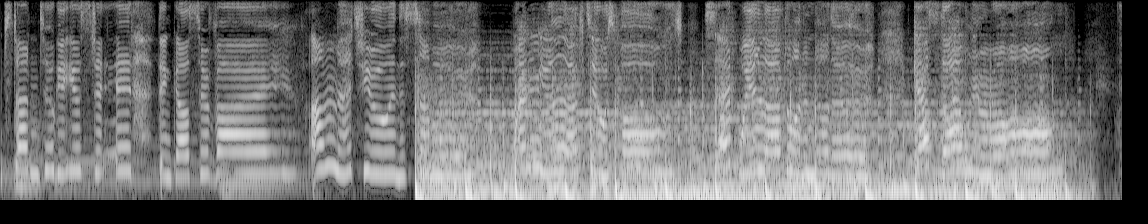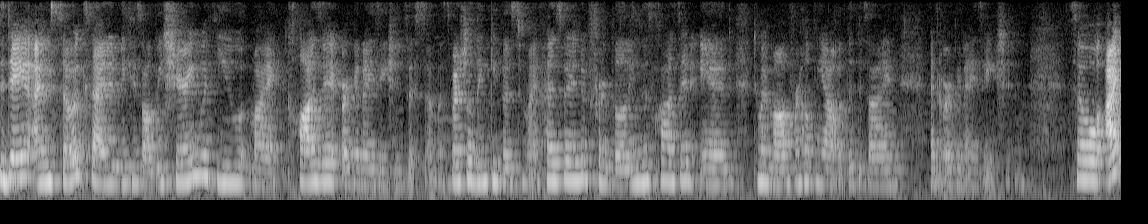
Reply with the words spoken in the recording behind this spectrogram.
I'm starting to get used to it, think I'll survive. I met you in the summer when you left, it was cold. Said we loved one another, guess that we're wrong. Today I'm so excited because I'll be sharing with you my closet organization system. A special thank you goes to my husband for building this closet and to my mom for helping out with the design and organization. So I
